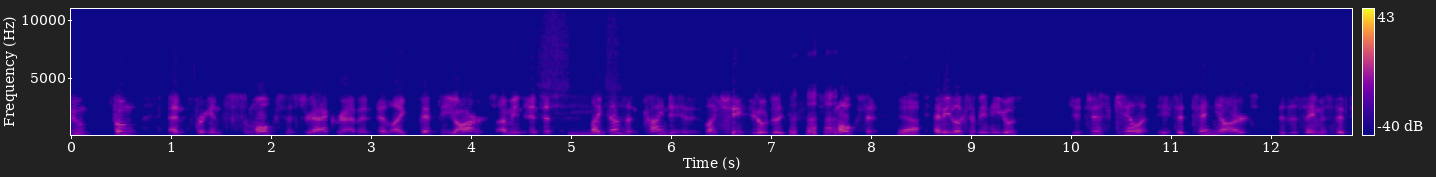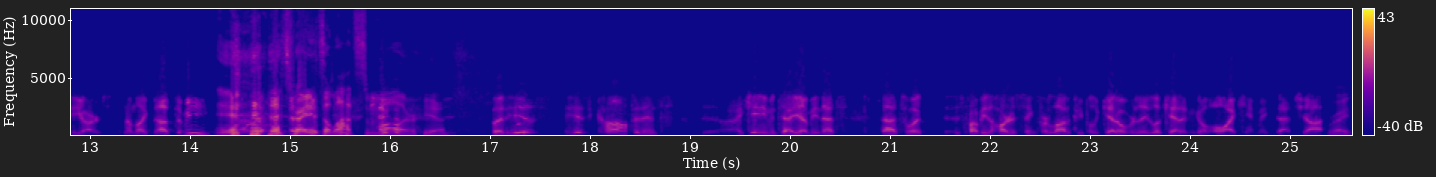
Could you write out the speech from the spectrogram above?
boom, boom, and friggin' smokes this jackrabbit at like 50 yards. I mean, and just, like, doesn't kind of hit it. Like, you know, just smokes it. yeah. And he looks at me and he goes, "You just kill it." He said, 10 yards is the same as 50 yards." And I'm like, "Not to me." That's right. It's a lot smaller. Yeah. But his his confidence, I can't even tell you. I mean, that's that's what is probably the hardest thing for a lot of people to get over. They look at it and go, "Oh, I can't make that shot." Right.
